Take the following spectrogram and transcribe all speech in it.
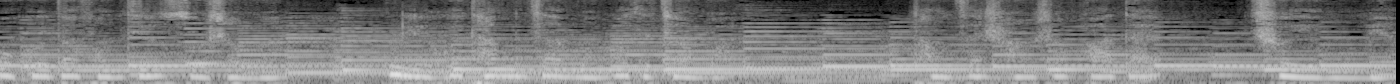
我回到房间，锁上门，不理会他们在门外的叫骂，躺在床上发呆，彻夜无眠。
